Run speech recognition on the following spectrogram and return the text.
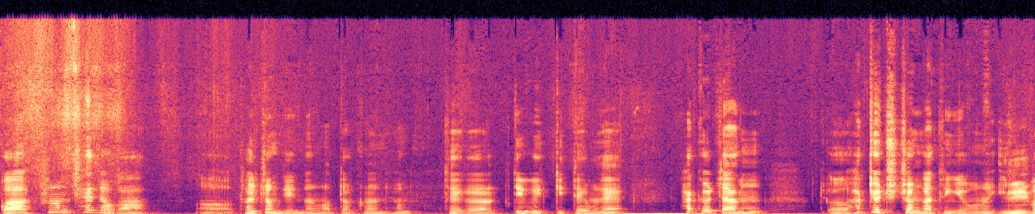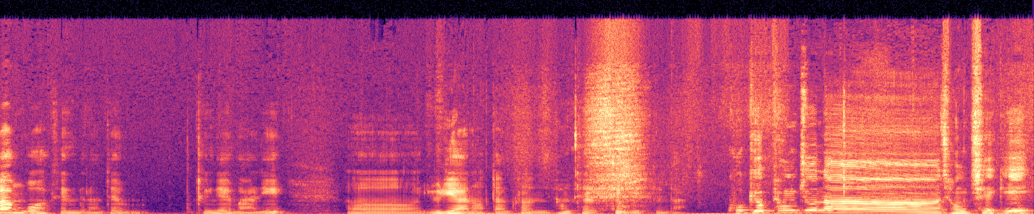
과 수능 최저가 어, 결정짓는 어떤 그런 형태가 띄고 있기 때문에 학교장 어, 학교 추천 같은 경우는 일반고 학생들한테 굉장히 많이 어, 유리한 어떤 그런 형태를 띄고 있습니다. 고교 평준화 정책이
